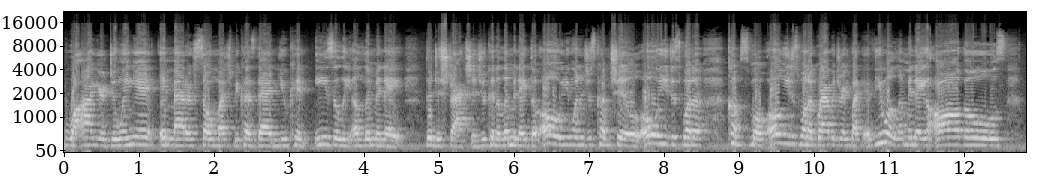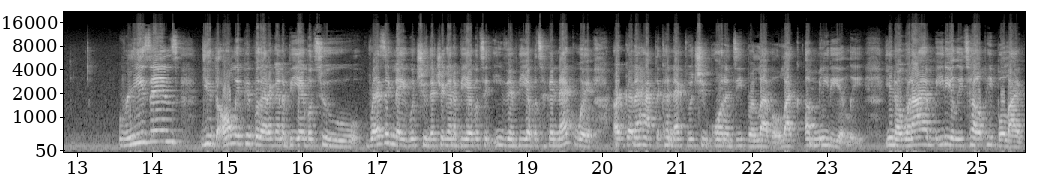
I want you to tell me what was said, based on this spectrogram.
why you're doing it, it matters so much because then you can easily eliminate the distractions. You can eliminate the oh, you want to just come chill, oh, you just want to come smoke, oh, you just want to grab a drink. Like if you eliminate all those reasons, you the only people that are going to be able to resonate with you that you're going to be able to even be able to connect with are going to have to connect with you on a deeper level like immediately. You know, when I immediately tell people like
